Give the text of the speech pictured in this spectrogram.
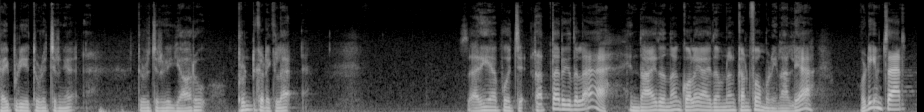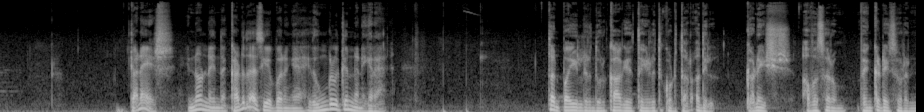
கைப்பிடியை துடைச்சிருங்க. துடைச்சிருங்க. யாரோ பிரிண்ட் கிடைக்கல. சரியாக போச்சு. ரத்தம் இருக்குதுல்ல? இந்த ஆயுதம் தான் கொலை ஆயுதம்னு கன்ஃபார்ம் பண்ணிடலாம் இல்லையா? முடியும் சார் கணேஷ் இன்னொன்று இந்த கடுதாசியை பாருங்கள் இது உங்களுக்குன்னு நினைக்கிறேன். தன் பையிலிருந்து ஒரு காகிதத்தை எடுத்து கொடுத்தார். அதில் கணேஷ் அவசரம் வெங்கடேஸ்வரன்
